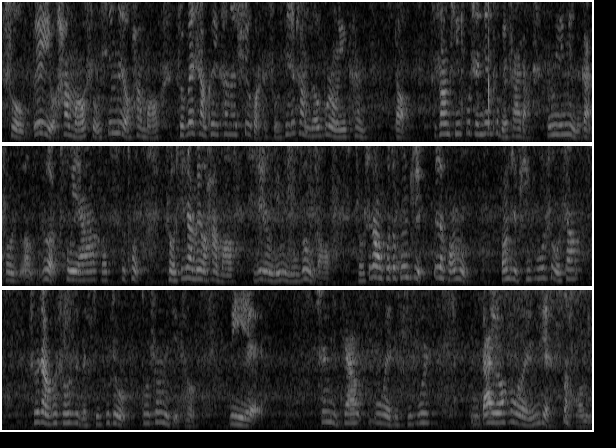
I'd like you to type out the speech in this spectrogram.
手背有汗毛，手心没有汗毛。手背上可以看到血管，手心上则不容易看到。手上皮肤神经特别发达，能灵敏地感受冷热、触压和刺痛。手心上没有汗毛，使这种灵敏度更高。手是干活的工具，为了防止防止皮肤受伤，手掌和手指的皮肤就多生了几层，比身体其他部位的皮肤大约厚了零点四毫米。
